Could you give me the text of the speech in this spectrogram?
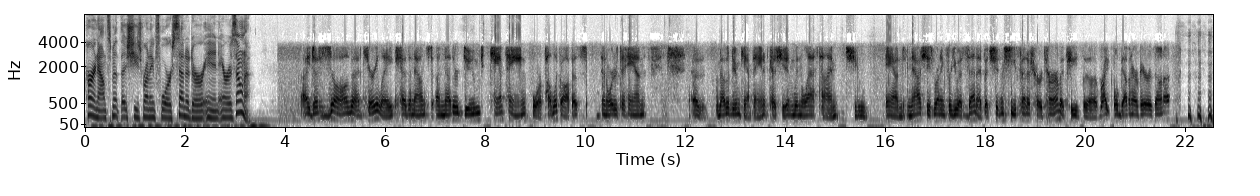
her announcement that she's running for senator in Arizona. I just saw that Kari Lake has announced another doomed campaign for public office in order to hand uh, another doomed campaign because she didn't win the last time. She and now she's running for U.S. Senate, but shouldn't she finish her term if she's the rightful governor of Arizona?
